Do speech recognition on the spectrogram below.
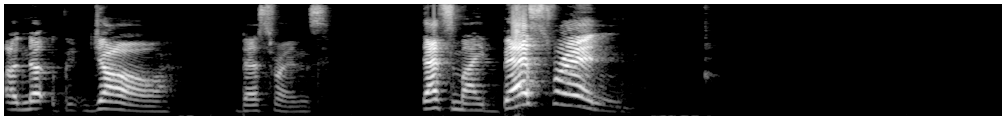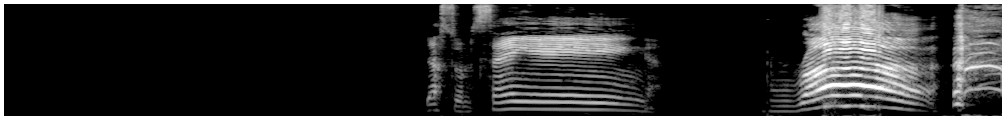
Another y'all best friends. That's my best friend. That's what I'm saying. Bruh.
